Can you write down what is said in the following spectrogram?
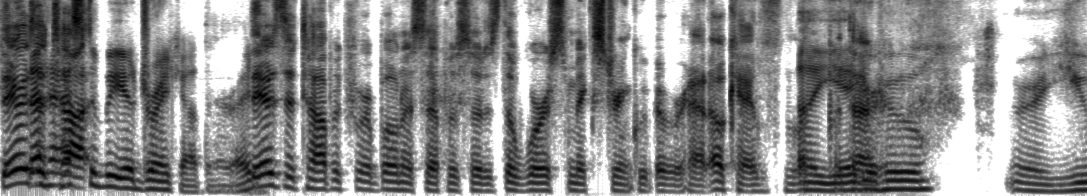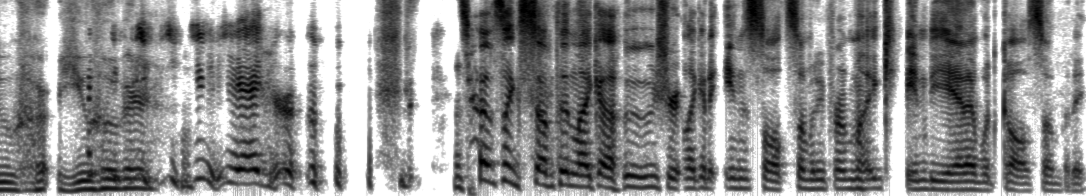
There's that a has to be a drink out there, right? There's a topic for a bonus episode. It's the worst mixed drink we've ever had. Okay, a Jaeger who or you you hooger. Yeah, Jaeger. Sounds like something like a Hoosier, like an insult somebody from like Indiana would call somebody.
